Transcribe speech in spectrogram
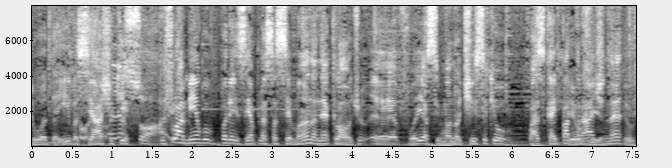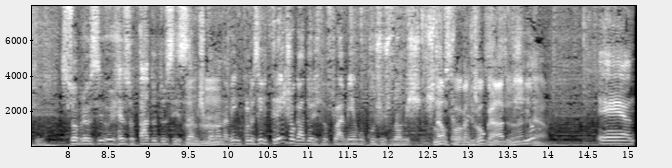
toda aí? Você acha olha que só, o Flamengo, por exemplo, essa semana, né, Cláudio, é, foi assim uma notícia que eu quase caí para trás, vi, né? eu vi. Sobre os- o resultado dos exames de coronavírus. Inclusive, três jogadores do Flamengo cujos nomes estão Não sendo foram divulgados, né? É. é,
